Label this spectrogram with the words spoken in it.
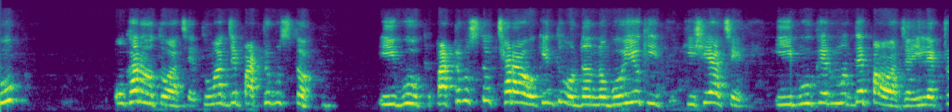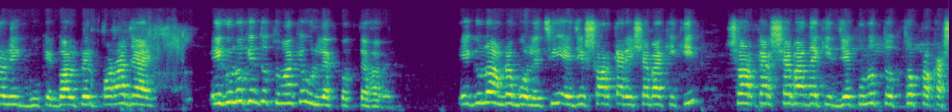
বুক ওখানেও তো আছে। তোমার যে পাঠ্যপুস্তক ই বুক পাঠ্যপুস্তক ছাড়াও কিন্তু অন্যান্য বইও কি, কিসে আছে? ই বুকের মধ্যে পাওয়া যায় ইলেকট্রনিক বুকে গল্পের পড়া যায়। এগুলো কিন্তু তোমাকে উল্লেখ করতে হবে। এগুলো আমরা বলেছি, এই যে সরকারি সেবা কি কি? সরকার সেবা দেখি যে কোনো তথ্য প্রকাশ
